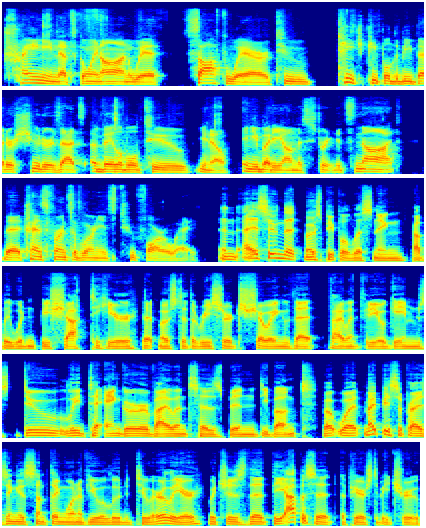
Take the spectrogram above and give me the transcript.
training that's going on with software to teach people to be better shooters that's available to, you know, anybody on the street. It's not the transference of learning is too far away. And I assume that most people listening probably wouldn't be shocked to hear that most of the research showing that violent video games do lead to anger or violence has been debunked. But what might be surprising is something one of you alluded to earlier, which is that the opposite appears to be true.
